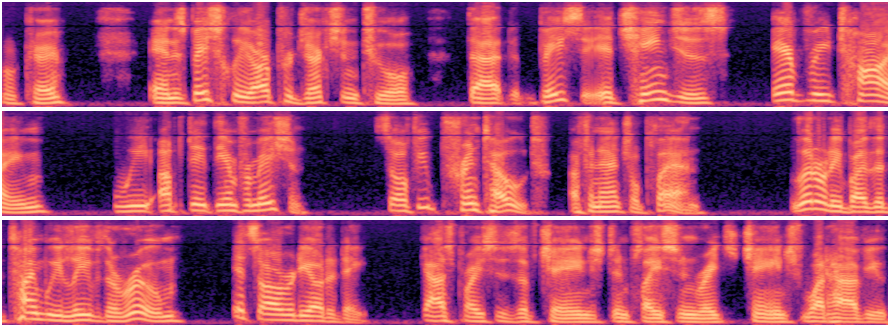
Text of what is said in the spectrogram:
okay, and it's basically our projection tool that basically it changes every time we update the information. So if you print out a financial plan, literally by the time we leave the room, it's already out of date. Gas prices have changed, inflation rates changed, what have you.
